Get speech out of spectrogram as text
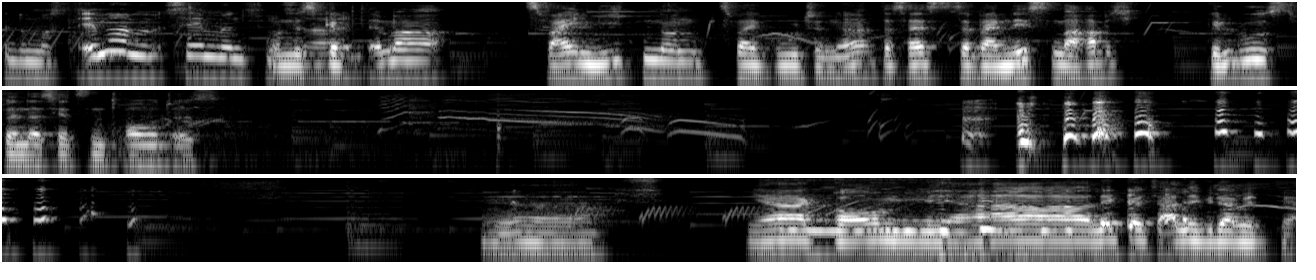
Du musst immer 10 Münzen Und es zahlen. gibt immer zwei Nieten und zwei gute, ne? Das heißt, beim nächsten Mal habe ich gelost, wenn das jetzt ein Toad ist. Ja. Ja, komm, ja. Legt euch alle wieder mit mir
